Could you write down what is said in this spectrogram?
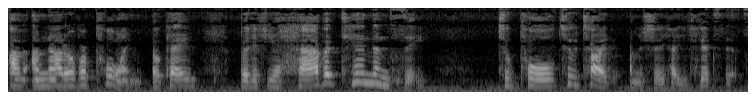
I'm, I'm not over pulling, okay? But if you have a tendency to pull too tight, I'm going to show you how you fix this.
